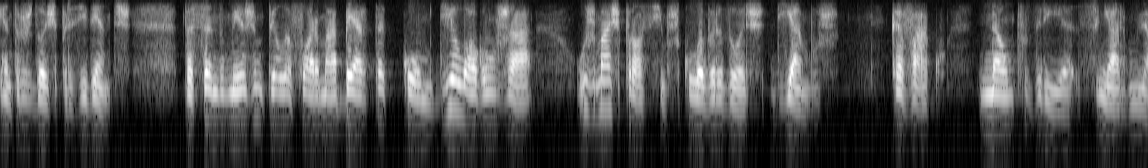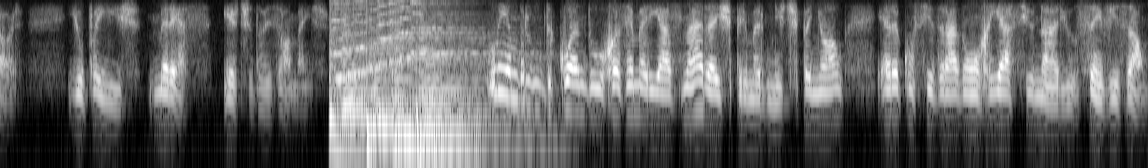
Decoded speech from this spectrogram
entre os dois presidentes, passando mesmo pela forma aberta como dialogam já os mais próximos colaboradores de ambos. Cavaco não poderia sonhar melhor e o país merece estes dois homens. Lembro-me de quando José Maria Aznar, ex-primeiro-ministro espanhol, era considerado um reacionário sem visão.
